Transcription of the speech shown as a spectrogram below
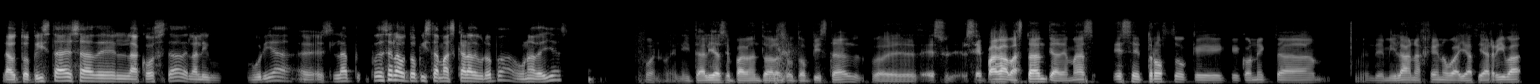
la autopista esa de la costa, de la Liguria, eh, es la, ¿puede ser la autopista más cara de Europa? ¿Una de ellas? Bueno, en Italia se pagan todas las autopistas, pues es- se paga bastante. Además, ese trozo que, que conecta de Milán a Génova y hacia arriba,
